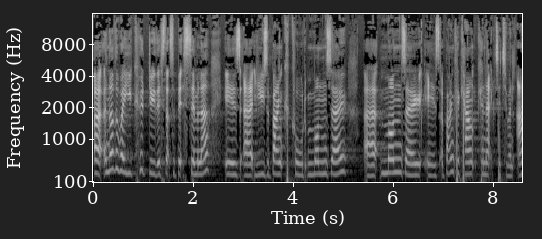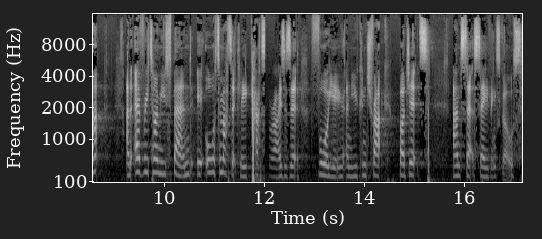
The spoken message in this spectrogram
Uh, another way you could do this that's a bit similar is uh, use a bank called Monzo. Uh, Monzo is a bank account connected to an app, and every time you spend, it automatically categorizes it for you, and you can track budgets and set savings goals.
